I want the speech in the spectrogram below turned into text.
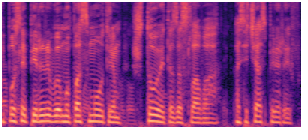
И после перерыва мы посмотрим, что это за слова. А сейчас перерыв.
